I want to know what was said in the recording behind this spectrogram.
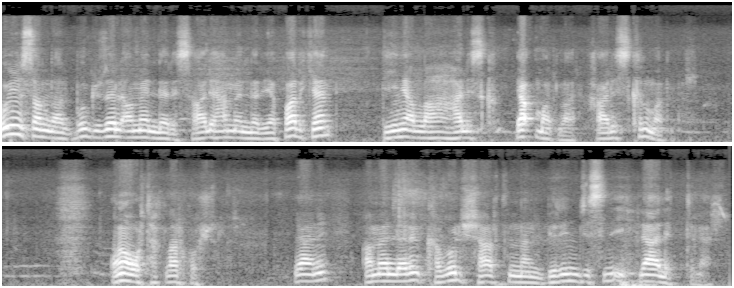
Bu insanlar bu güzel amelleri, salih amelleri yaparken dini Allah'a halis yapmadılar. Halis kılmadılar. Ona ortaklar koştular. Yani amellerin kabul şartından birincisini ihlal ettiler.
